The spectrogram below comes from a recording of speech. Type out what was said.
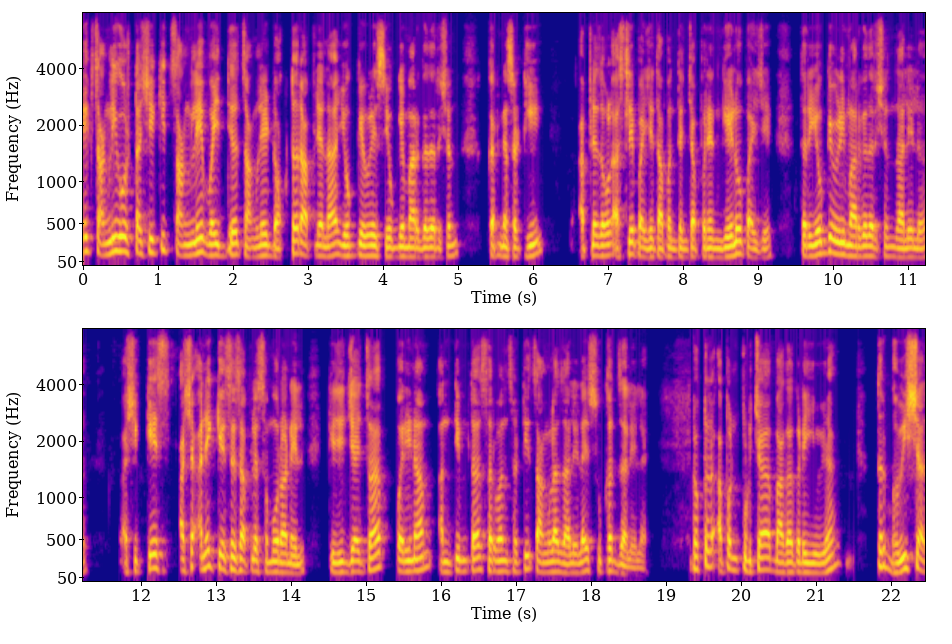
एक चांगली गोष्ट अशी की चांगले वैद्य चांगले डॉक्टर आपल्याला योग्य वेळेस योग्य मार्गदर्शन करण्यासाठी आपल्याजवळ असले पाहिजेत. आपण त्यांच्यापर्यंत गेलो पाहिजे. तर योग्य वेळी मार्गदर्शन झालेलं अशी केस अशा अनेक केसेस आपल्यासमोर आणेल की ज्याचा परिणाम अंतिमता सर्वांसाठी चांगला झालेला आहे सुखद झालेला आहे. डॉक्टर आपण पुढच्या भागाकडे येऊया. तर भविष्यात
